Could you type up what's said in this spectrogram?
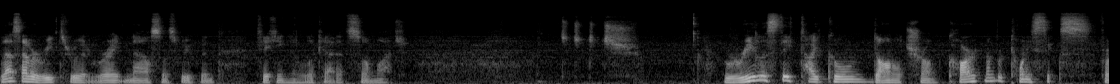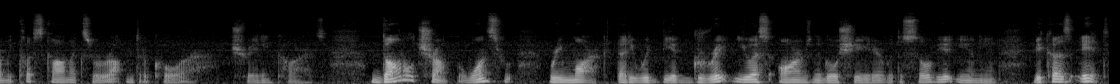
let's have a read through it right now since we've been taking a look at it so much real estate tycoon Donald Trump card number 26 from Eclipse Comics Rotten to the Core trading cards. Donald Trump once remarked that he would be a great US arms negotiator with the Soviet Union because it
